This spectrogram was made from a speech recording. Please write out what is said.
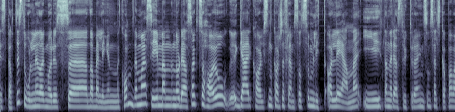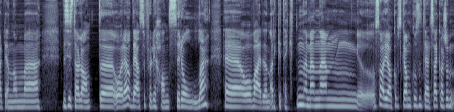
jeg spratt i stolen i dag morges uh, da meldingen kom, det må jeg si. Men når det er sagt, så har jo Geir Karlsen kanskje fremstått som litt alene i denne restruktureringen som selskapet har vært gjennom det siste halvannet året. og Det er selvfølgelig hans rolle å være den arkitekten. Men um, så har Jakob Skram konsentrert seg kanskje om,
